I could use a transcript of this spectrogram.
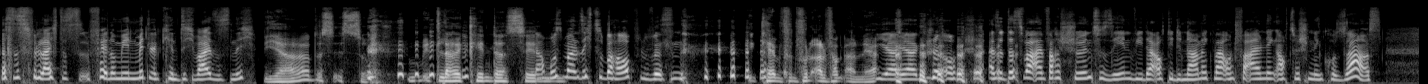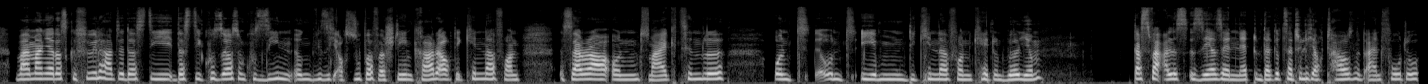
Das ist vielleicht das Phänomen Mittelkind, ich weiß es nicht. Ja, das ist so. Mittlere Kinder sind. Da muss man sich zu behaupten wissen. Die kämpfen von Anfang an, ja. Ja, ja, genau. Also das war einfach schön zu sehen, wie da auch die Dynamik war und vor allen Dingen auch zwischen den Cousins. Weil man ja das Gefühl hatte, dass die, dass die Cousins und Cousinen irgendwie sich auch super verstehen. Gerade auch die Kinder von Sarah und Mike Tyndall und, und eben die Kinder von Kate und William. Das war alles sehr, sehr nett. Und da gibt es natürlich auch tausend ein Foto,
